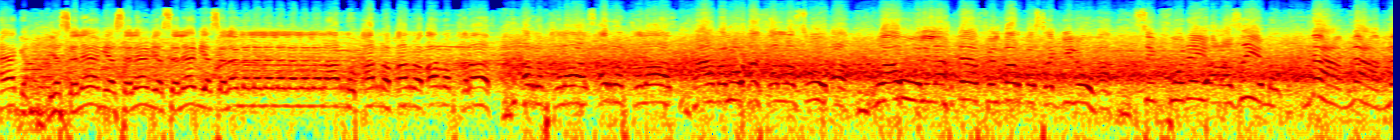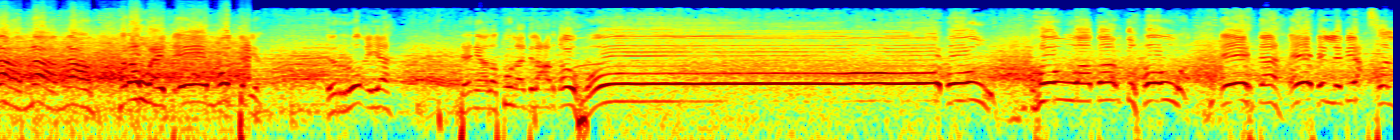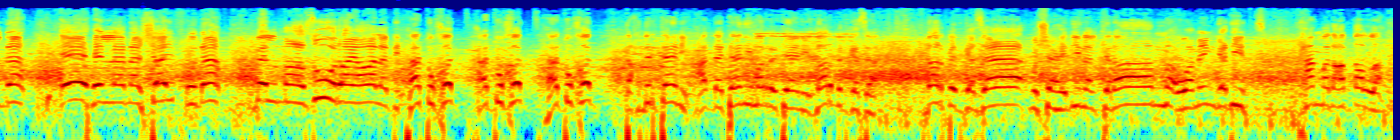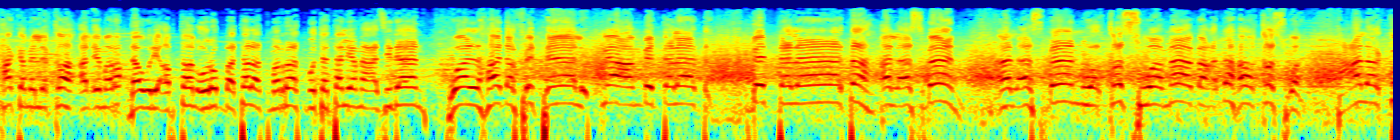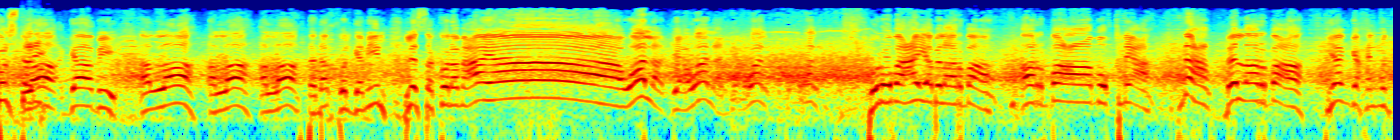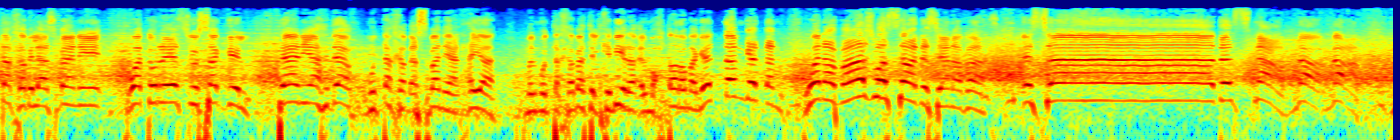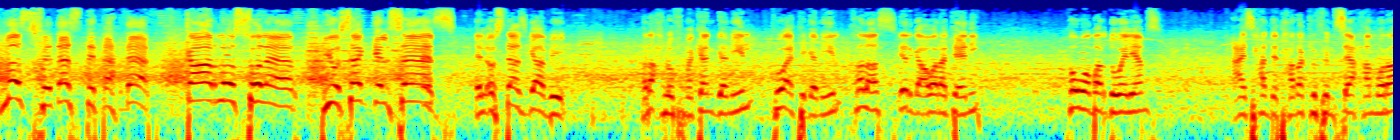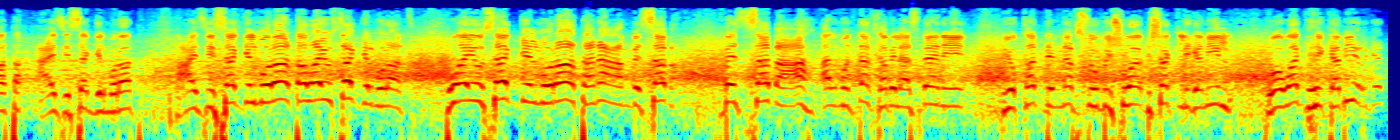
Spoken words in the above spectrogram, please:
حاجة. يا سلام يا سلام يا سلام يا سلام. لا لا لا لا لا لا, لا, قرب قرب قرب قرب خلاص قرب خلاص قرب خلاص. عملوها خلصوها. وأول الأهداف في المرمى سجلوها. سيمفونية عظيمة. نعم نعم نعم نعم نعم. روعة إيه؟ متعة. الرؤية. تاني على طول أدي العرض. أوه هو هو برضه هو. إيه ده؟ إيه اللي بيحصل ده؟ أنا شايفه ده بالمازورة يا ولدي. هاتوا خد هاتوا خد هاتوا خد. تحضير تاني عدى تاني مر تاني. ضربة جزاء. ضربة جزاء مشاهدينا الكرام ومن جديد. محمد عبد الله حكم اللقاء الإمارات. دوري أبطال أوروبا ثلاث مرات متتالية مع زيدان. والهدف الثالث. نعم بالثلاثة. بالثلاثة. الأسبان الأسبان وقسوة ما بعدها قسوة. على كوستاريكا جافي الله الله الله. تدخل جميل. لسه كرة معايا. ولد يا ولد يا ولد يا ولد. رباعية بالأربعة. أربعة مقنعة. نعم بالأربعة. ينجح المنتخب الأسباني. وتوريس يسجل ثاني أهداف. منتخب أسبانيا الحقيقة من المنتخبات الكبيرة المحترمة جدا جدا. ونافاز والسادس يا نافاز السادس. نصف دستة أهداف. كارلوس سولير يسجل سادس الأستاذ جافي راح له في مكان جميل في وقت جميل. خلاص يرجع ورا تاني. هو برضو ويليامز. عايز حد يتحرك له في مساحة. موراتا عايز يسجل موراتا. عايز يسجل موراتا ويسجل موراتا. ويسجل موراتا نعم بالسبعه بالسبعة. المنتخب الأسباني يقدم نفسه بشكل جميل ووجه كبير جدا.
